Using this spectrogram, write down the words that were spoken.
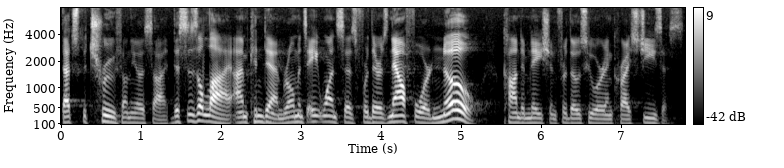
That's the truth on the other side. This is a lie. I'm condemned. Romans 8 1 says, For there is now for no condemnation for those who are in Christ Jesus.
